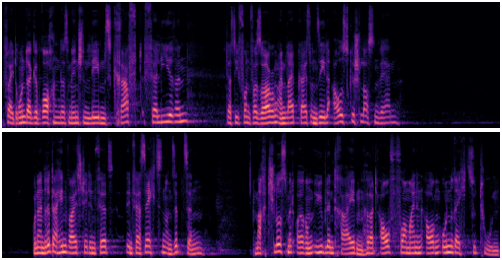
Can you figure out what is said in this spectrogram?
vielleicht runtergebrochen, dass Menschen Lebenskraft verlieren, dass sie von Versorgung an Leib, Geist und Seele ausgeschlossen werden. Und ein dritter Hinweis steht in Vers 16 und 17. Macht Schluss mit eurem üblen Treiben, hört auf, vor meinen Augen Unrecht zu tun,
